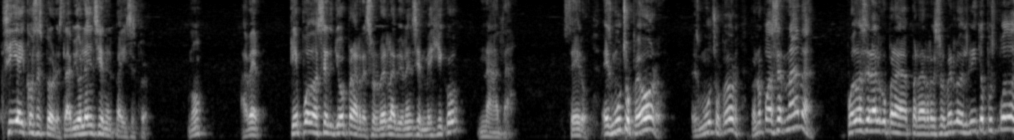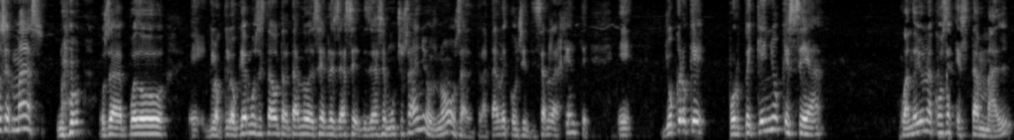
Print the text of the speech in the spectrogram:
sí hay cosas peores. La violencia en el país es peor, ¿no? A ver, ¿qué puedo hacer yo para resolver la violencia en México? Nada. Cero. Es mucho peor. Es mucho peor. Pero no puedo hacer nada. ¿Puedo hacer algo para, para resolver lo del grito? Pues puedo hacer más, ¿no? O sea, puedo eh, lo, lo, que hemos estado tratando de hacer desde hace, desde hace muchos años, ¿no? O sea, tratar de concientizar a la gente. Eh, yo creo que por pequeño que sea, cuando hay una cosa que está mal,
